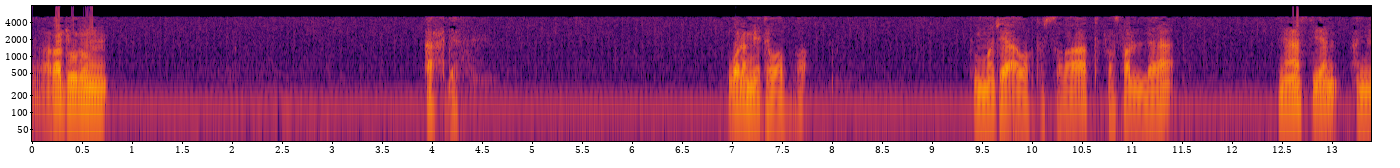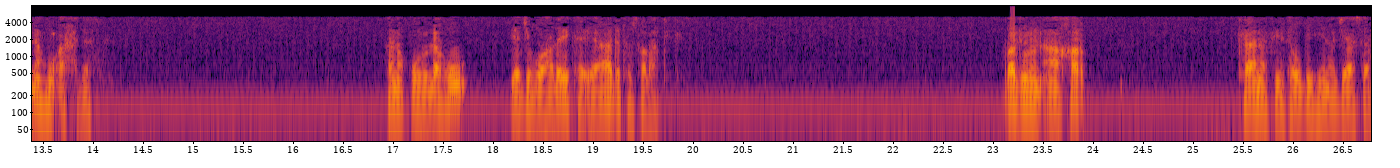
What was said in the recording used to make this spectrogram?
رجل أحدث ولم يتوضأ ثم جاء وقت الصلاة فصلى ناسيا أنه أحدث. فنقول له يجب عليك إعادة صلاتك. رجل آخر كان في ثوبه نجاسة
